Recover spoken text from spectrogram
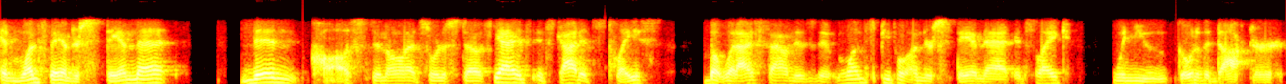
And once they understand that, then cost and all that sort of stuff, yeah, it's it's got its place. But what I've found is that once people understand that, it's like when you go to the doctor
